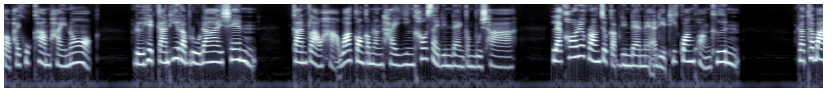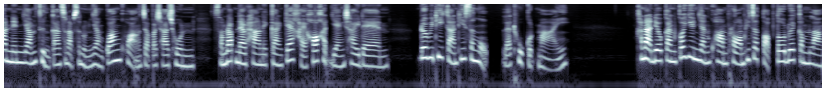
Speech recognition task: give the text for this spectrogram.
ต่อภัยคุกคามภายนอก หรือเหตุการณ์ที่รับรู้ได้ เช่น การกล่าวหาว่ากองกำลังไทยยิงเข้าใส่ดินแดนกัมพูชา และข้อเรียกร้องเกี่ยวกับดินแดนในอดีตที่กว้างขวางขึ้น รัฐบาลเน้นย้ำถึงการสนับสนุนอย่างกว้างขวางจากประชาชนสำหรับแนวทางในการแก้ไขข้อขัดแย้งชายแดน ด้วยวิธีการที่สงบและถูกกฎหมาย ขณะเดียวกันก็ยืนยันความพร้อมที่จะตอบโต้ด้วยกำลัง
